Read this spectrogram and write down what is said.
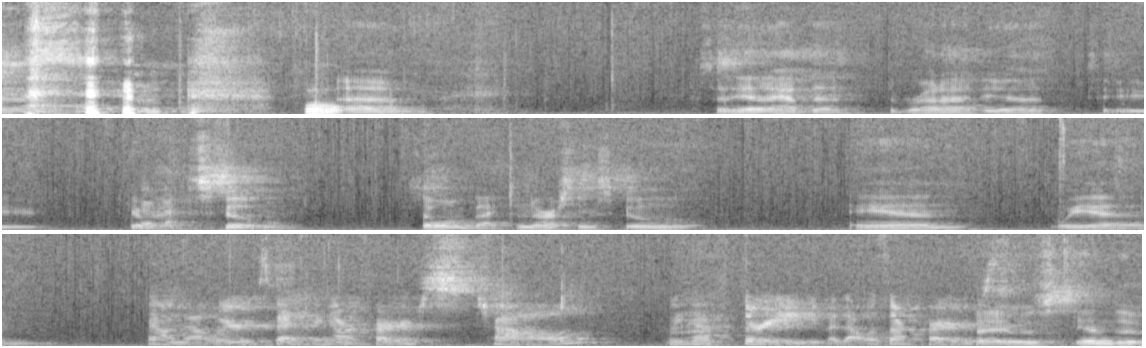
Um, Well, Um, so then I had the, the bright idea to go Go back back to school. So I went back to nursing school and we, um, Found out we were expecting our first child. We Right. have three, but that was our first. it was end of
